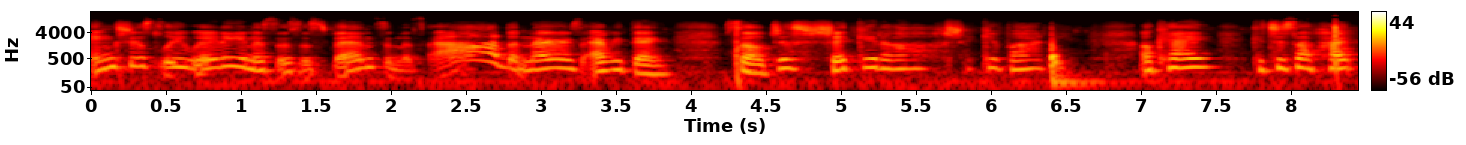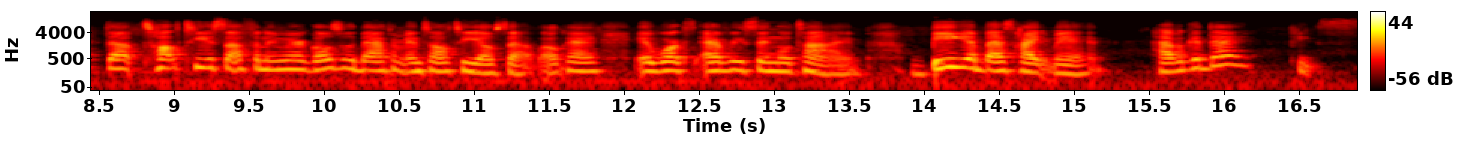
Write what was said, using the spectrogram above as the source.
anxiously waiting and it's a suspense and it's, ah, the nerves, everything. So just shake it off, shake your body. Okay, get yourself hyped up. Talk to yourself in the mirror. Go to the bathroom and talk to yourself. Okay, it works every single time. Be your best hype man. Have a good day. Peace.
